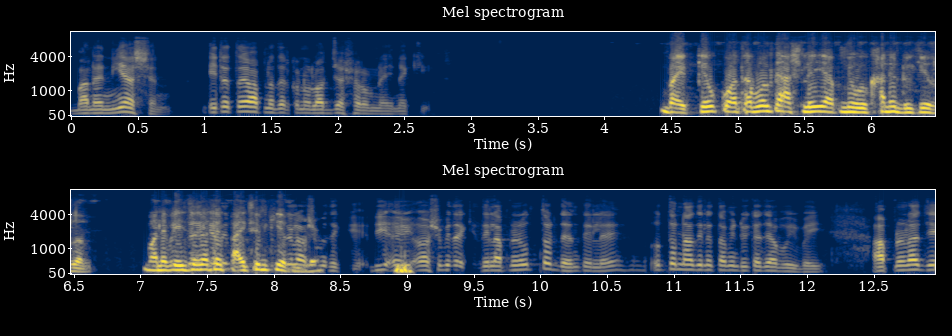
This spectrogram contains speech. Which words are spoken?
বানায় নিয়ে আসেন, এটাতেও আপনাদের কোন লজ্জা শরম নাই নাকি? ভাই কেউ কথা বলতে আসলেই আপনি ওখানে ঢুকে যান। মানে এই তো এখানে জায়গাটায় পাইছেন কি অসুবিধা কি? অসুবিধা কি? দিলে আপনার উত্তর দেন তাহলে উত্তর না দিলে তো আমি ঢুকে যাবোই ভাই। আপনারা যে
